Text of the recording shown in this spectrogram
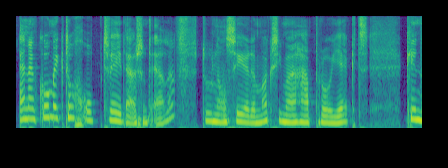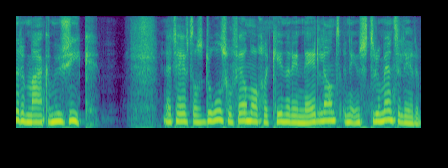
En dan kom ik toch op 2011. Toen lanceerde Maxima haar project Kinderen maken muziek. En het heeft als doel zoveel mogelijk kinderen in Nederland een instrument te leren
